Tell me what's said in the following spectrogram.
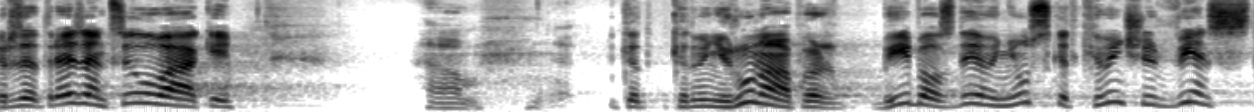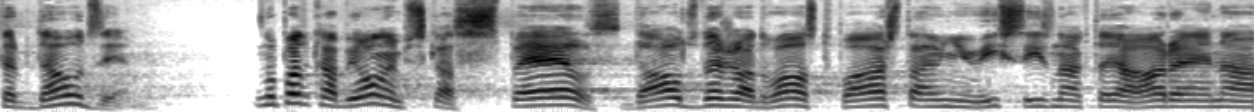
Redziet, reizēm cilvēki, um, kad, kad viņi runā par Bībeles dievu, viņi uzskata, ka viņš ir viens starp daudziem. Nu, pat kā bija Olimpiskās spēles, daudz dažādu valstu pārstāvju, viņi visi iznāk tajā arēnā.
